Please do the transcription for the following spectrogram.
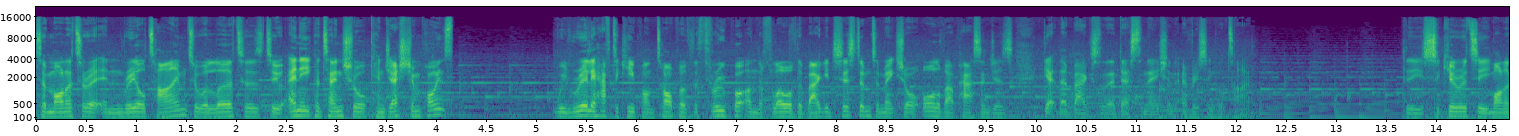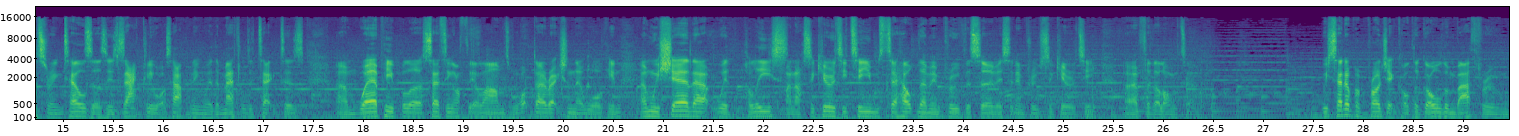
to monitor it in real time to alert us to any potential congestion points. We really have to keep on top of the throughput and the flow of the baggage system to make sure all of our passengers get their bags to their destination every single time. The security monitoring tells us exactly what's happening with the metal detectors, um, where people are setting off the alarms, what direction they're walking, and we share that with police and our security teams to help them improve the service and improve security uh, for the long term. We set up a project called the Golden Bathroom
